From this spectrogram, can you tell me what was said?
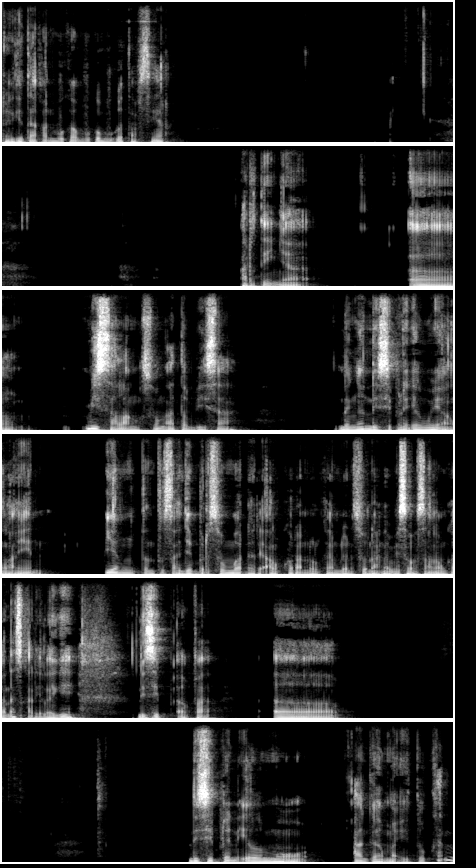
Dan kita akan buka buku-buku tafsir. artinya uh, bisa langsung atau bisa dengan disiplin ilmu yang lain yang tentu saja bersumber dari Al-Quranul Karim dan Sunnah Nabi SAW. Karena sekali lagi disip, apa uh, disiplin ilmu agama itu kan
